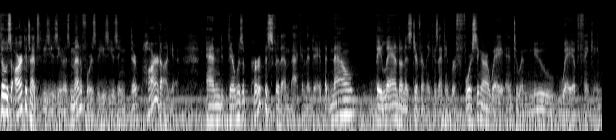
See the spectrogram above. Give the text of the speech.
those archetypes that he's using, those metaphors that he's using, they're hard on you, and there was a purpose for them back in the day. But now they land on us differently because I think we're forcing our way into a new way of thinking.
